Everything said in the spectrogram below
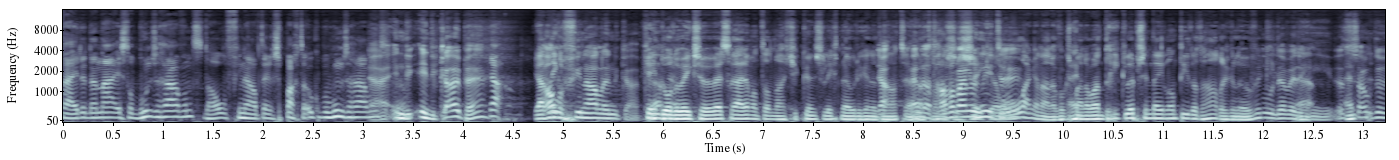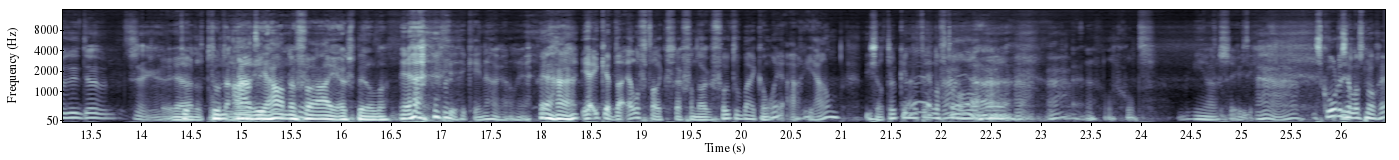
wedstrijden. Daarna is het op woensdagavond. De halve finale tegen Sparta ook op een woensdagavond. Ja, in, de, in de Kuip, hè? Ja, Ja, halve finale in de Kuip. geen Ja. door de weekse wedstrijden, want dan had je kunstlicht nodig inderdaad. Ja, en dat hadden wij nog niet, hè? Langer na. Volgens mij er waren drie clubs in Nederland die dat hadden, geloof ik. Oeh, dat weet Ja. ik niet. Dat En- zou ik nog niet eh, zeggen. Ja, Toen- dat Toen Arie Haan nog voor Ajax speelde. Ja, ik je nagaan. Ja. Ja. ja, ik heb daar elftal. Ik zag vandaag een foto bij komen. Oh ja, Ariaan, die zat ook in het elftal. ja. eh, Ja, ja, oh god, begin jaren 70. ja. die scoorde zelfs nog, hè?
